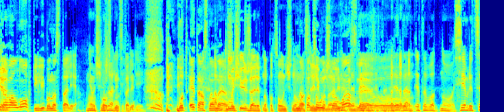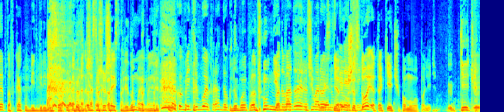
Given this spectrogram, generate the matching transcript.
микроволновке, либо на столе. Мне А, очень жаль на этих столе. людей. Вот это А основная потом ошибка. еще и жарят на подсолнечном На масле. подсолнечном либо на масле. оливковом. Это, это, это- это вот, ну, 7 рецептов, как убить гребешок. Сейчас еще 6 придумаем. Как убить любой продукт. Любой продукт нет. Под ну, водой почему? Люблю- Нет, горячий. шестой это кетчупом его полить. Кетчуп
